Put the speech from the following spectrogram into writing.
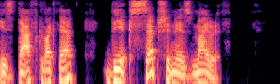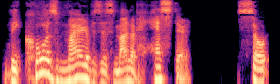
is dafk like that. The exception is Ma'ariv. Because Ma'ariv is this man of Hester. So,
